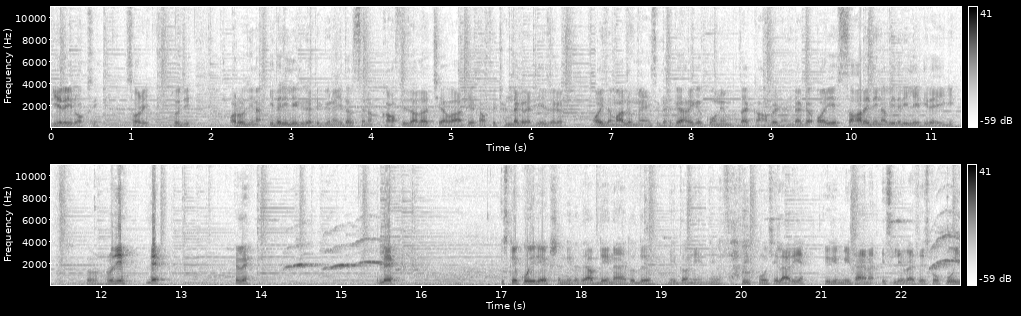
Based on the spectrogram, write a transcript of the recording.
ये रही रॉक्सी सॉरी रोजी और रोजी ना इधर ही लेके रहती है क्योंकि ना इधर से ना काफ़ी ज़्यादा अच्छी हवा आती है, काफ़ी ठंडक रहती है इस जगह। और इसे मालूम है, इसे घर के हर के कोने में पता है कहाँ पे ठंडक है, और ये सारे दिन अब इधर ही लेटी रहेगी। तो रोजी ले ले ले इसके कोई रिएक्शन नहीं करते आप देना है तो दे, नहीं तो नहीं नहीं वैसे अभी पूछ हिला रही है, क्योंकि मीठा है ना, इसलिए वैसे इसको कोई,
